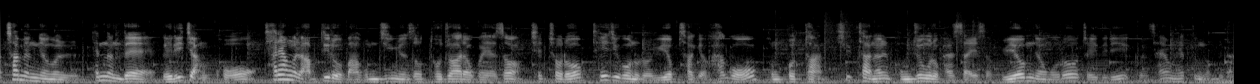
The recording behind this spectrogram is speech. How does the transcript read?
하차 명령을 했는데 내리지 않고 차량을 앞뒤로 막 움직이면서 도주하려고 해서 최초로 퇴직원으로 위협 사격하고 공포탄, 실탄을 공중으로 발사해서 위협용으로 저희들이 사용했던 겁니다.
